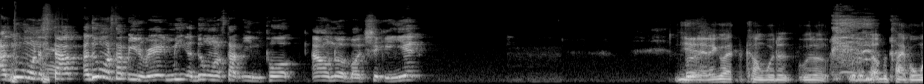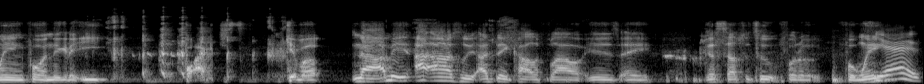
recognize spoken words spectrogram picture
I do want to stop. I do want to stop eating red meat. I do want to stop eating pork. I don't know about chicken yet. Yeah, they gonna have to come with a with a with another type of wing for a nigga to eat. Boy, I just give up. Nah, I mean, I honestly, I think cauliflower is a good substitute for the for wing Yes.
